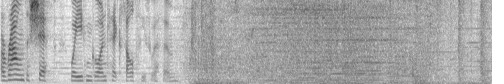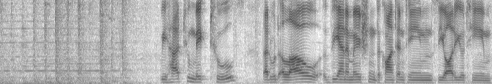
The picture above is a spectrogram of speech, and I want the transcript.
around the ship where you can go and take selfies with him. We had to make tools that would allow the animation, the content teams, the audio team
